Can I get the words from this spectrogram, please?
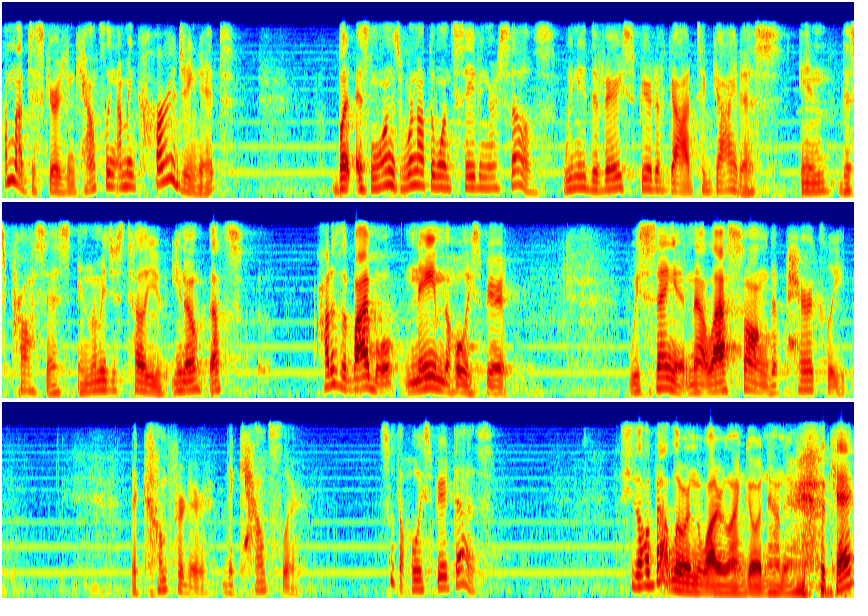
I'm not discouraging counseling, I'm encouraging it. But as long as we're not the ones saving ourselves, we need the very Spirit of God to guide us in this process. And let me just tell you, you know, that's how does the Bible name the Holy Spirit? We sang it in that last song, the Paraclete, the Comforter, the Counselor. That's what the Holy Spirit does. She's all about lowering the water line going down there, okay?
